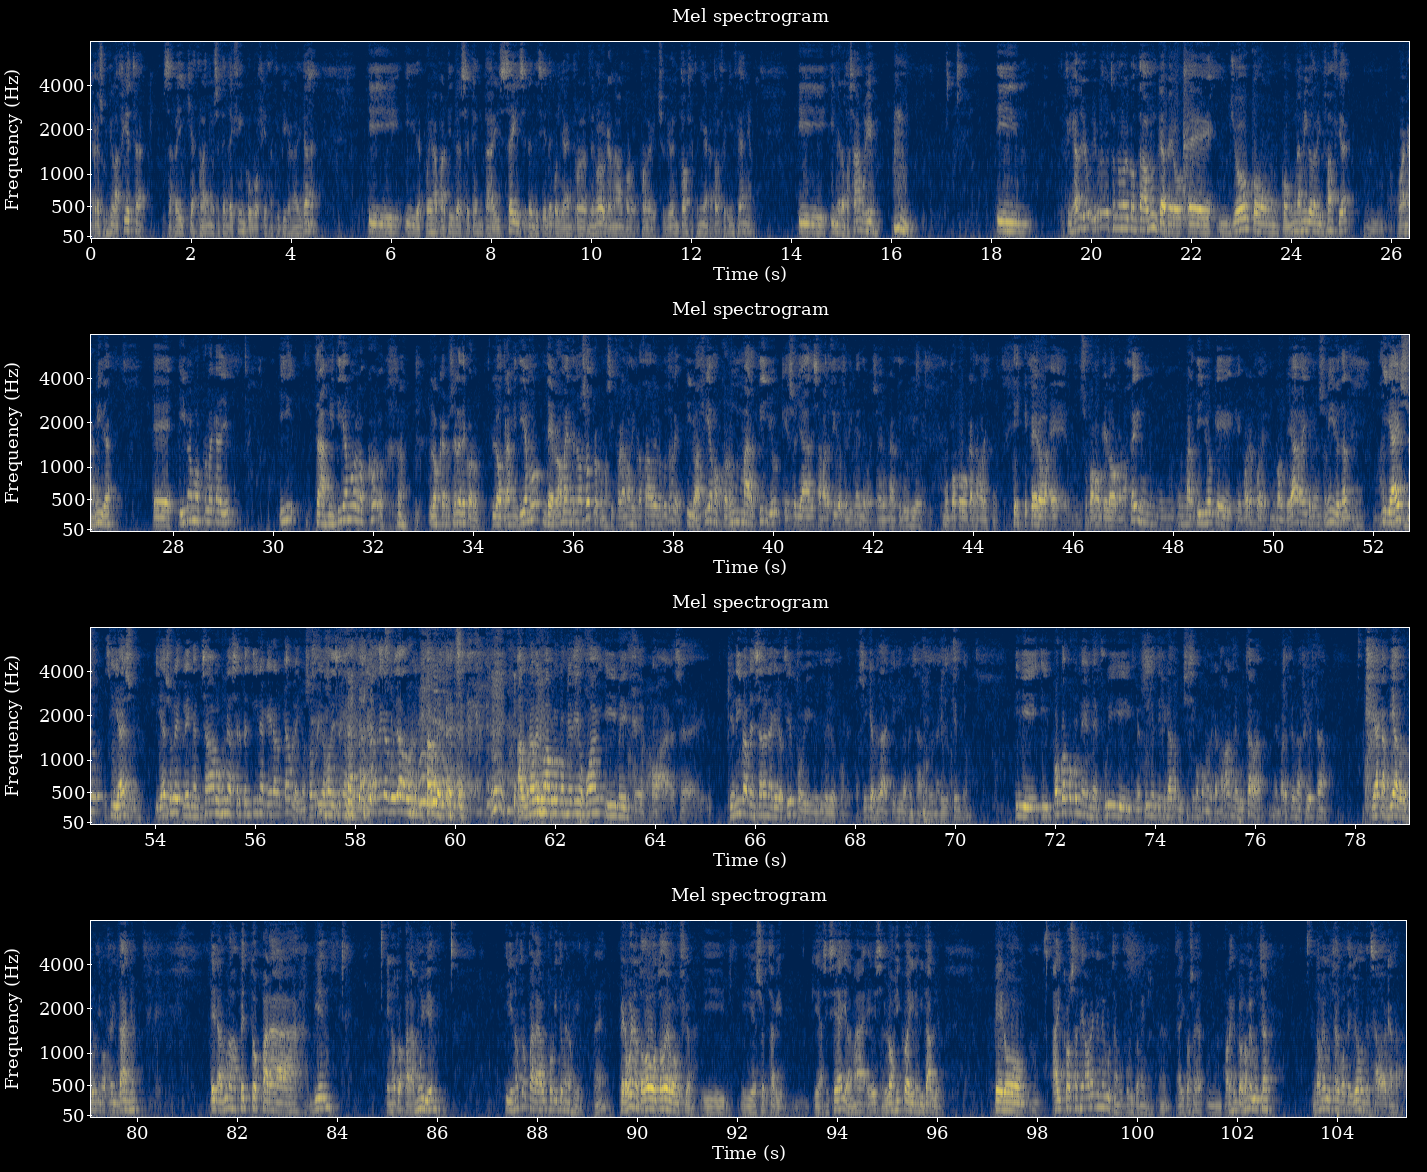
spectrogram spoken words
resurgió la fiesta. Sabéis que hasta el año 75 hubo fiestas típicas gaditanas. Y, y después, a partir del 76, 77, pues ya entró de nuevo el carnaval por, por derecho. Yo entonces tenía 14, 15 años y, y me lo pasaba muy bien. y fijaros, yo, yo creo que esto no lo he contado nunca, pero eh, yo con, con un amigo de la infancia, Juan Armida, eh, íbamos por la calle y transmitíamos los coros, los carruseles de coro. Lo transmitíamos de broma entre nosotros, como si fuéramos disfrazados de locutores, y lo hacíamos con un martillo, que eso ya ha desaparecido felizmente, porque eso era un artilugio un poco carnavalesco. Pero eh, supongo que lo conocéis, un, un- un martillo que, que, bueno, pues golpeaba y tenía un sonido y tal. Y a eso, y a eso, y a eso le, le enganchábamos una serpentina que era el cable, y nosotros íbamos diciendo, señora, tenga cuidado con el cable. Alguna vez lo hablo con mi amigo Juan y me dice, "Joder, o sea, ¿quién iba a pensar en aquellos tiempos? Y digo yo, pues, pues sí que es verdad, ¿quién iba a pensar en aquellos tiempos? Y, y poco a poco me, me fui me fui identificando muchísimo con el carnaval, me gustaba, me parece una fiesta que ha cambiado en los últimos 30 años, en algunos aspectos para bien, en otros para muy bien y en otros para un poquito menos bien. ¿eh? Pero bueno, todo, todo evoluciona y, eso está bien, que así sea y además es lógico e inevitable. Pero hay cosas de ahora que me gustan un poquito menos. ¿eh? Hay cosas, por ejemplo, no me gusta, no me gusta el botellón del sábado de carnaval.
